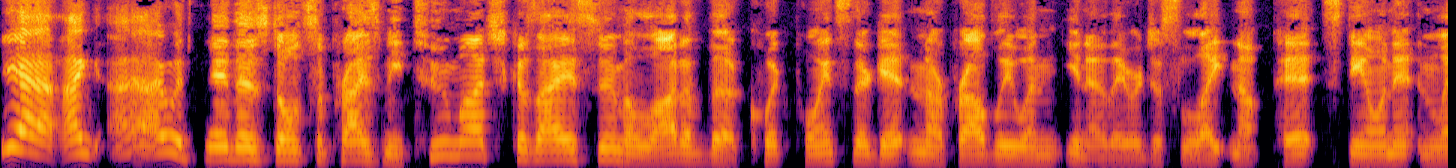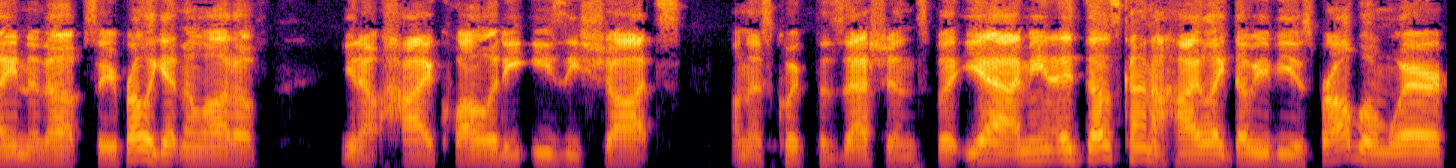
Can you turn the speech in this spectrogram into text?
Yeah, I I would say those don't surprise me too much because I assume a lot of the quick points they're getting are probably when you know they were just lighting up Pitt, stealing it, and laying it up. So you're probably getting a lot of you know high quality, easy shots on those quick possessions. But yeah, I mean it does kind of highlight WVU's problem where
